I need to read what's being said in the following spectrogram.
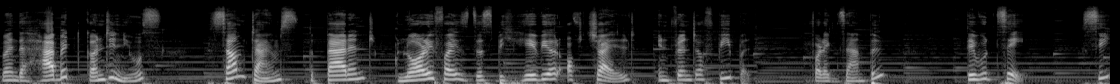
when the habit continues, sometimes the parent glorifies this behavior of child in front of people. For example, they would say, "See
